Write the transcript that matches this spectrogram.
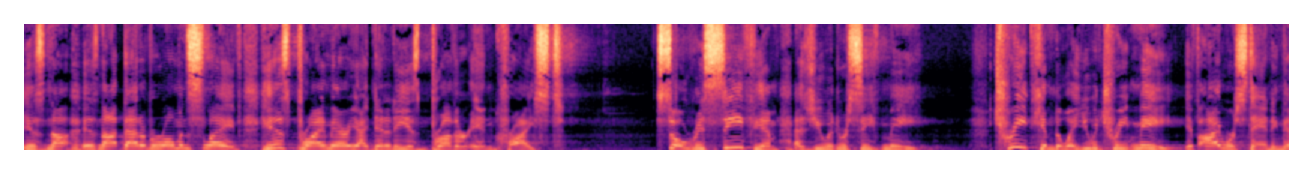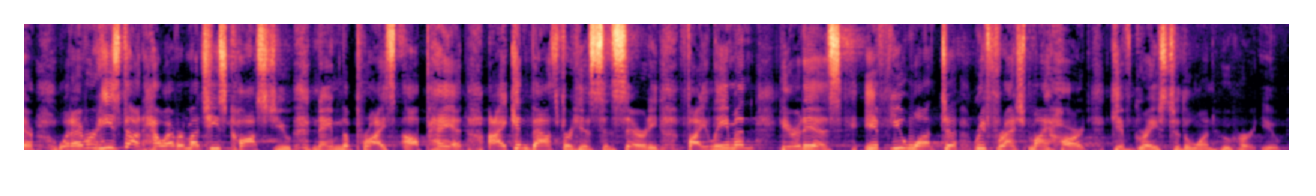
is not, is not that of a Roman slave. His primary identity is brother in Christ. So receive him as you would receive me. Treat him the way you would treat me if I were standing there. Whatever he's done, however much he's cost you, name the price. I'll pay it. I can vouch for his sincerity. Philemon, here it is. If you want to refresh my heart, give grace to the one who hurt you.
